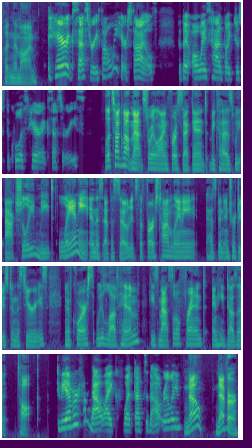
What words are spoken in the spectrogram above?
putting them on. Hair accessories, not only hairstyles, but they always had like just the coolest hair accessories. Let's talk about Matt's storyline for a second because we actually meet Lanny in this episode. It's the first time Lanny has been introduced in the series. And of course, we love him. He's Matt's little friend and he doesn't talk. Do we ever find out like what that's about really? No, never.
